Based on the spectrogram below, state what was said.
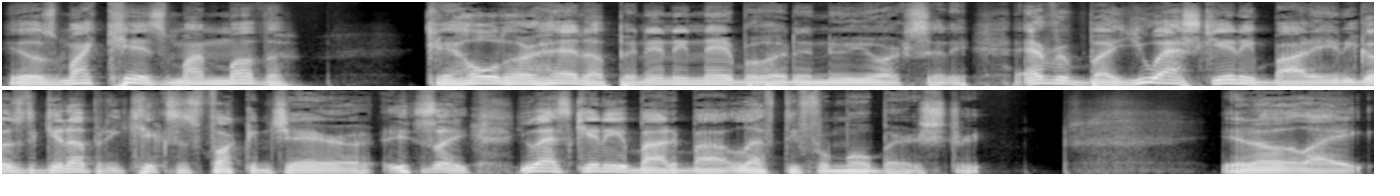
He goes, My kids, my mother can hold her head up in any neighborhood in New York City. Everybody, you ask anybody, and he goes to get up and he kicks his fucking chair. He's like, You ask anybody about Lefty from Mulberry Street. You know, like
